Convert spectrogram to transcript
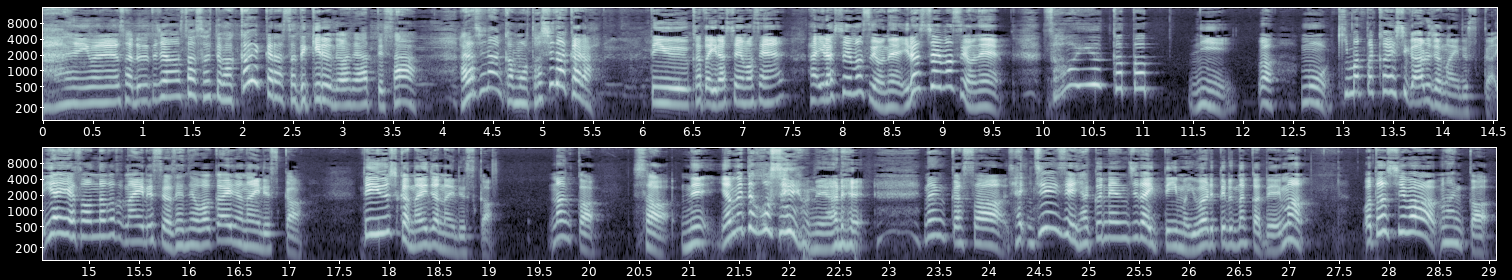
はい、今ね、サルデちゃんはさ、そうやって若いからさ、できるのであってさ、私なんかもう年だからっていう方いらっしゃいません？はい、いらっしゃいますよね。いらっしゃいますよね。そういう方には、もう決まった返しがあるじゃないですか。いやいや、そんなことないですよ。全然若いじゃないですか。っていうしかないじゃないですか。なんか、さ、ね、やめてほしいよね、あれ。なんかさ、人生100年時代って今言われてる中で、まあ、私は、なんか、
